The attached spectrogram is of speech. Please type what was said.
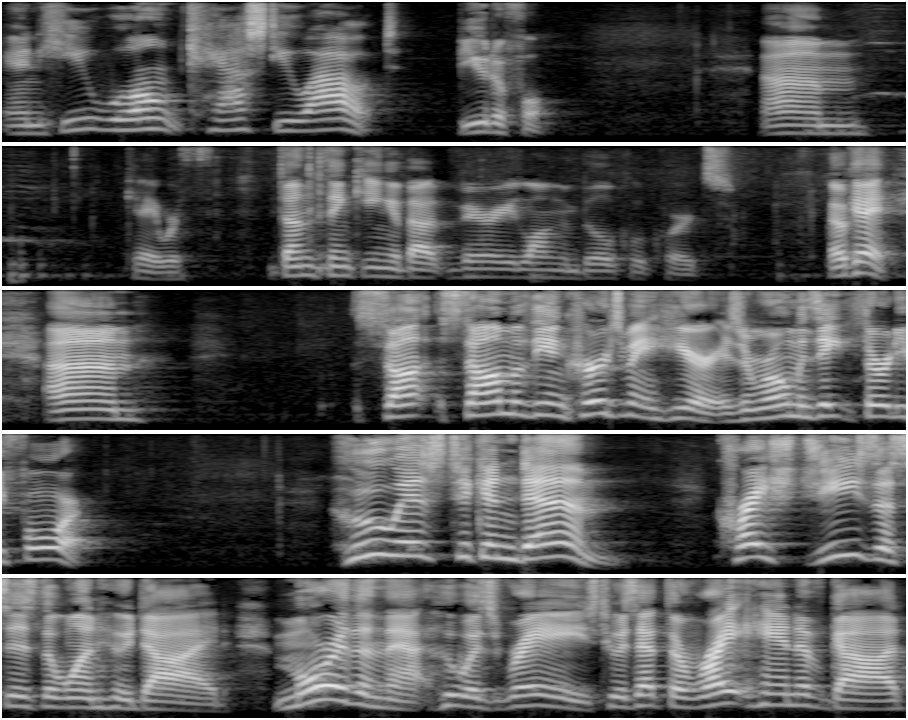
and he won't cast you out. Beautiful. Um, okay, we're th- done thinking about very long umbilical cords. Okay. Um, so, some of the encouragement here is in Romans 8:34. Who is to condemn? Christ Jesus is the one who died. More than that, who was raised, who is at the right hand of God,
